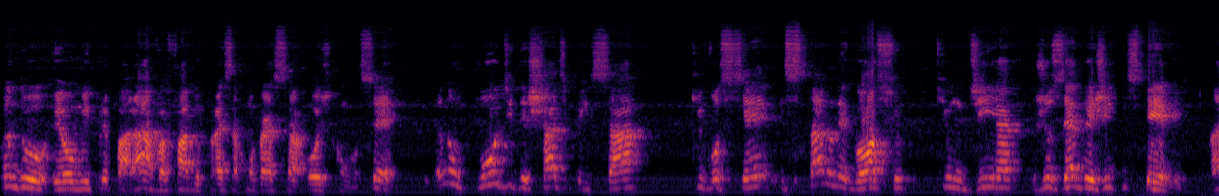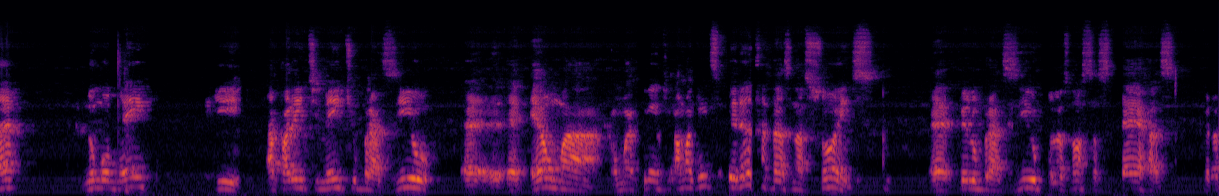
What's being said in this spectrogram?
Quando eu me preparava, Fábio, para essa conversa hoje com você, eu não pude deixar de pensar que você está no negócio que um dia José do Egito esteve, né? no momento que aparentemente o Brasil é, é, é uma, uma, grande, é uma grande esperança das nações é, pelo Brasil, pelas nossas terras, pela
